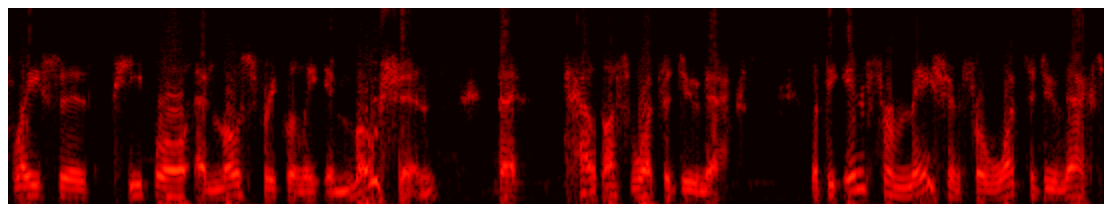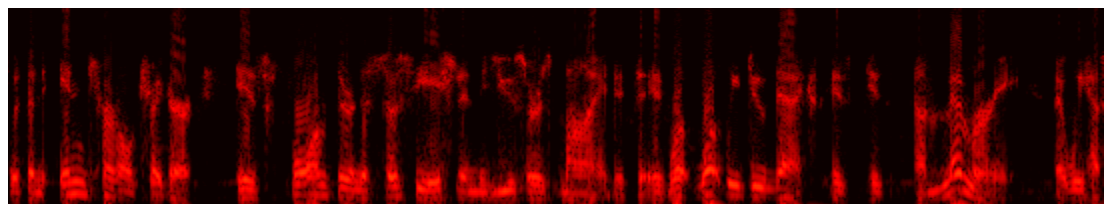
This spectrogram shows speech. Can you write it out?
places, people, and most frequently emotions that tell us what to do next. But the information for what to do next with an internal trigger is formed through an association in the user's mind. It, it, what, what we do next is, is a memory that we have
